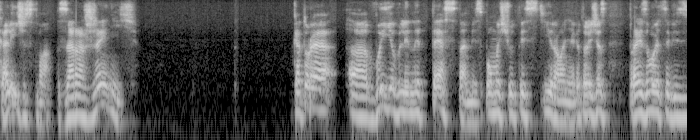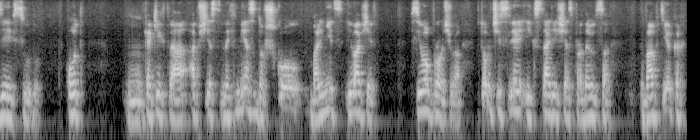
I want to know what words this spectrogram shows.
количество заражений, которые э, выявлены тестами с помощью тестирования, которые сейчас производятся везде и всюду, от каких-то общественных мест до школ, больниц и вообще всего прочего. В том числе и, кстати, сейчас продаются в аптеках,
